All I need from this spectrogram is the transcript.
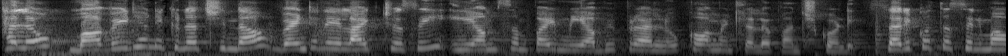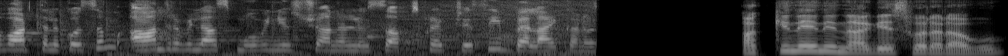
హలో మా వీడియో నీకు నచ్చిందా? వెంటనే లైక్ చేసి ఈ అంశంపై మీ అభిప్రాయాలను కామెంట్లలో పంచుకోండి. సరికొత్త సినిమా వార్తల కోసం ఆంధ్ర విలాస్ మూవీ న్యూస్ ఛానల్ను సబ్స్క్రైబ్ చేసి బెల్ ఐకాన్ అక్కినేని నాగేశ్వరరావు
